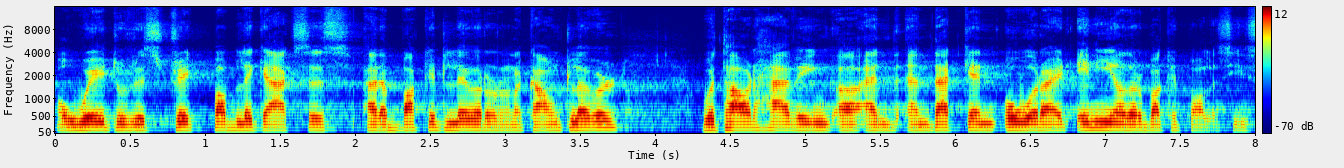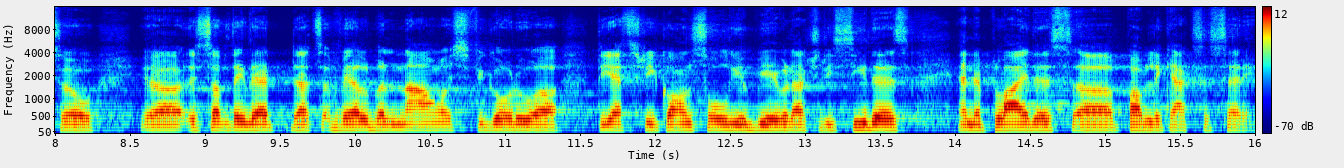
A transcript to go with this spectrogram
a way to restrict public access at a bucket level or an account level without having, uh, and, and that can override any other bucket policy. So uh, it's something that, that's available now. If you go to uh, the S3 console, you'll be able to actually see this and apply this uh, public access setting.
